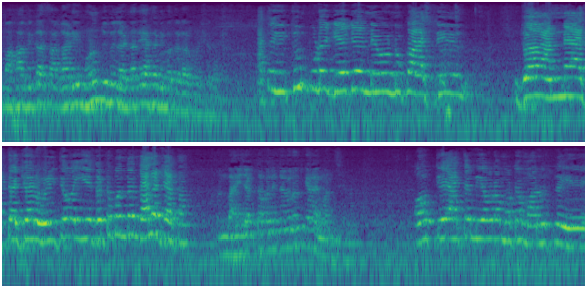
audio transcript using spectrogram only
महाविकास आघाडी म्हणून तुम्ही लढणार यासाठी पत्रकार परिषद आहे. आता इथून पुढे जे जे निवडणुका असतील जो अन्याय अत्याचार होईल तेव्हा हे गटबंधन झालंच आता. पण भाई जगतापाने विरोध केलाय मनसेला अहो ते आता मी एवढा मोठा माणूस नाहीये.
